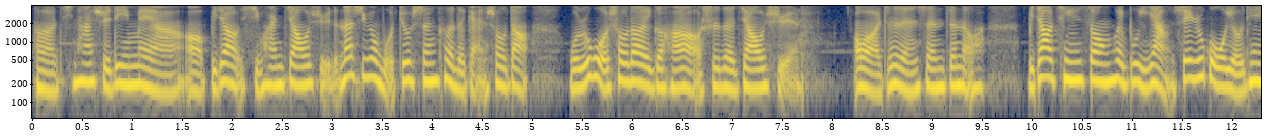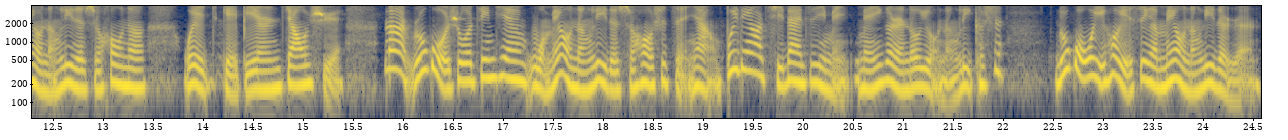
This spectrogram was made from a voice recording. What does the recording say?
呃其他学弟妹啊，哦比较喜欢教学的，那是因为我就深刻的感受到，我如果受到一个好老师的教学，哇，这人生真的比较轻松，会不一样。所以，如果我有一天有能力的时候呢，我也给别人教学。那如果说今天我没有能力的时候是怎样？不一定要期待自己每每一个人都有能力。可是，如果我以后也是一个没有能力的人，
